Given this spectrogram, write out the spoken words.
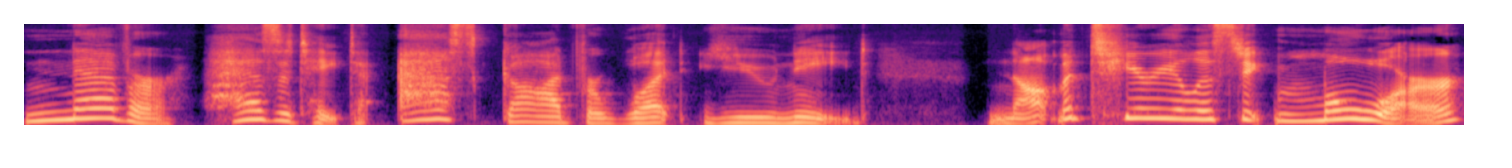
Never hesitate to ask God for what you need not materialistic more,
